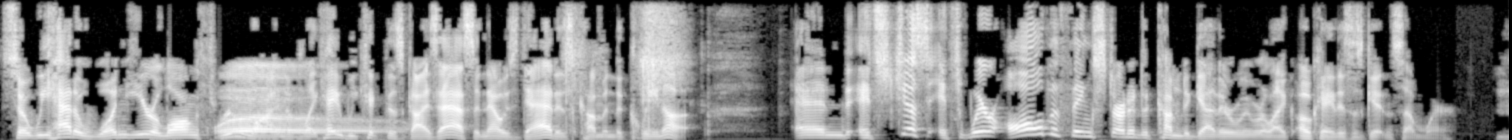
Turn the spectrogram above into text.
So we had a one year long through line of like, hey, we kicked this guy's ass, and now his dad is coming to clean up. And it's just, it's where all the things started to come together, and we were like, okay, this is getting somewhere. Hmm,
